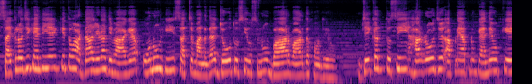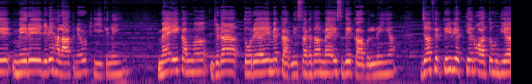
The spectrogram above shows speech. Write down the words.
ਸਾਈਕੋਲੋਜੀ ਕਹਿੰਦੀ ਹੈ ਕਿ ਤੁਹਾਡਾ ਜਿਹੜਾ ਦਿਮਾਗ ਹੈ, ਉਹਨੂੰ ਹੀ ਸੱਚ ਮੰਨਦਾ ਜੋ ਤੁਸੀਂ ਉਸ ਨੂੰ ਬਾਰ-ਬਾਰ ਦਿਖਾਉਂਦੇ ਹੋ। ਜੇਕਰ ਤੁਸੀਂ ਹਰ ਰੋਜ਼ ਆਪਣੇ ਆਪ ਨੂੰ ਕਹਿੰਦੇ ਹੋ ਕਿ ਮੇਰੇ ਜਿਹੜੇ ਹਾਲਾਤ ਨੇ, ਉਹ ਠੀਕ ਨਹੀਂ, ਮੈਂ ਇਹ ਕੰਮ ਜਿਹੜਾ ਤੋਰਿਆ ਇਹ ਮੈਂ ਕਰ ਨਹੀਂ ਸਕਦਾ, ਮੈਂ ਇਸ ਦੇ ਕਾਬਿਲ ਨਹੀਂ ਆ ਜਾਂ ਫਿਰ ਕਈ ਵਿਅਕਤੀਆਂ ਨੂੰ ਆਦਤ ਹੁੰਦੀ ਆ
